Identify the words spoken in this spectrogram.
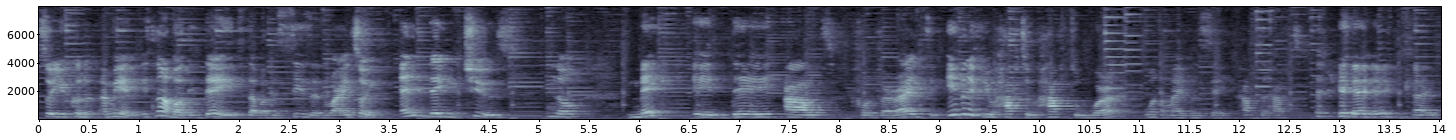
so you could, I mean, it's not about the date, it's about the season, right? So any day you choose, you know, make a day out for variety. Even if you have to have to work, what am I even saying? Have to have to, guys,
